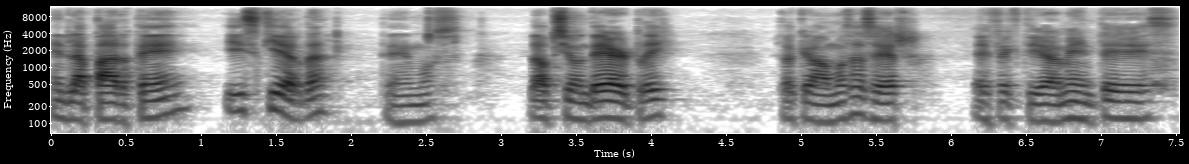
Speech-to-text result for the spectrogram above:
en la parte izquierda tenemos la opción de AirPlay. Lo que vamos a hacer efectivamente es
